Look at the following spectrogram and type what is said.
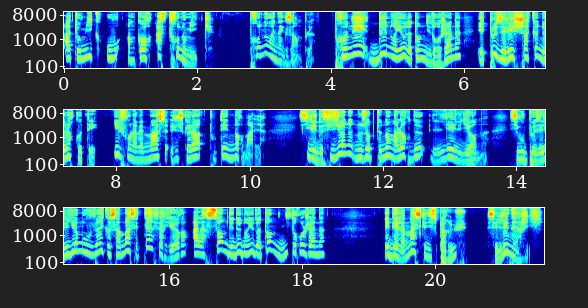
atomique ou encore astronomique. Prenons un exemple. Prenez deux noyaux d'atomes d'hydrogène et pesez-les chacun de leur côté. Ils font la même masse, jusque-là tout est normal. Si les deux fusionnent, nous obtenons alors de l'hélium. Si vous pesez l'hélium, vous verrez que sa masse est inférieure à la somme des deux noyaux d'atomes d'hydrogène. Eh bien la masse qui a disparu, c'est l'énergie.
